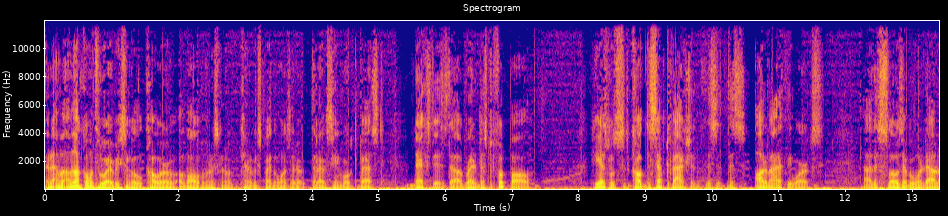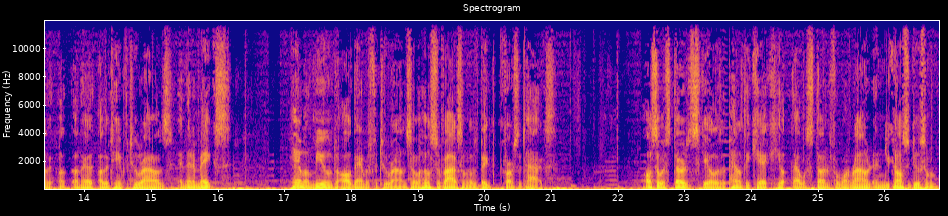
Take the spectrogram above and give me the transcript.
and I'm, I'm, not going through every single color of, all of them. I'm just going to kind of explain the ones that are that I've seen work the best. Next is the Red Mr. Football. He has what's called Deceptive Action. This is, this automatically works. Uh, this slows everyone down on, on the other team for two rounds, and then it makes him immune to all damage for two rounds, so he'll survive some of those big first attacks. Also, his third skill is a penalty kick. He'll, that will stun for one round, and you can also do some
